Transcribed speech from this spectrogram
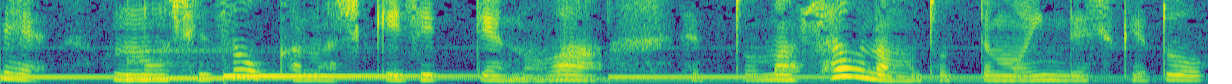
であの静岡の敷地っていうのはまあサウナもとってもいいんですけど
